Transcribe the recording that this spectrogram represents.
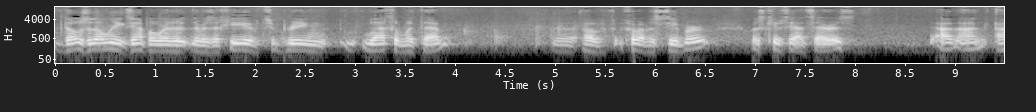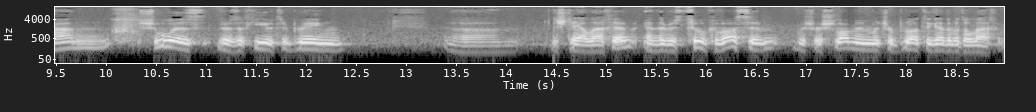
those are the only example where there, was a chiyuv to bring lechem with them uh, of Korban Tibur was kivsei atzeres. On, on, on Shavuos, there's a chiyuv to bring um, the shtei lechem, and there was two kavasim which were shlomim, which were brought together with the lechem.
